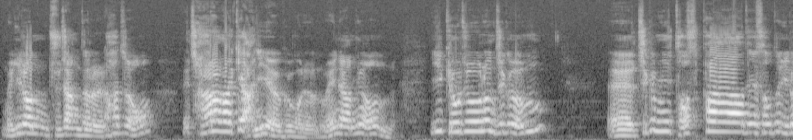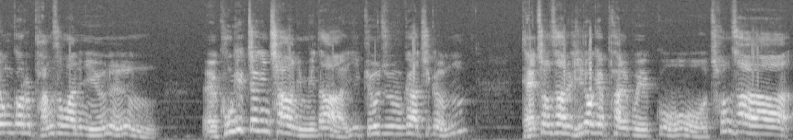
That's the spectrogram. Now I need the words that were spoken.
뭐 이런 주장들을 하죠. 자랑할 게 아니에요, 그거는. 왜냐하면 이 교주는 지금 에, 지금 이 더스팟에서도 이런 거를 방송하는 이유는 에, 공익적인 차원입니다. 이 교주가 지금 대천사를 1억에 팔고 있고 천사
